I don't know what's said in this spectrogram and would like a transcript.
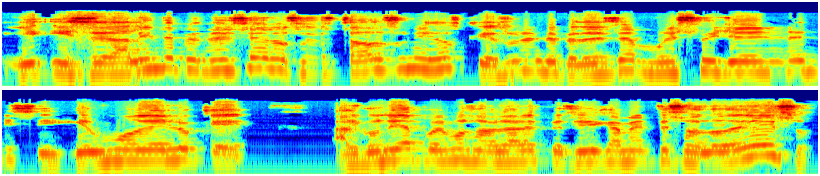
Y, se da la independencia de los Estados Unidos, que es una independencia muy sui generis y un modelo que algún día podemos hablar específicamente solo de eso,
